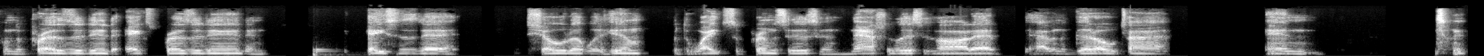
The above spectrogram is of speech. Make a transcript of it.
from the president, the ex-president, and cases that showed up with him with the white supremacists and nationalists and all that, having a good old time. And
